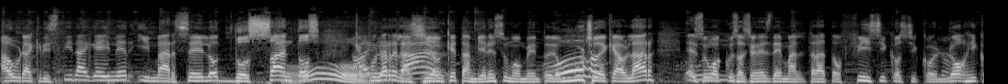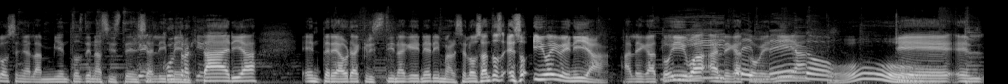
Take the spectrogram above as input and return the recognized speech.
Aura Cristina Gainer y Marcelo Dos Santos, Oh. que Ay, fue una relación que también en su momento dio Oh. mucho de qué hablar. Estuvo Uy. acusaciones de maltrato físico, psicológico, señalamientos de inasistencia alimentaria entre Aura Cristina Gainer y Marcelo Santos. Eso iba y venía. Alegato Sí, iba, alegato venía. Oh. Que él,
